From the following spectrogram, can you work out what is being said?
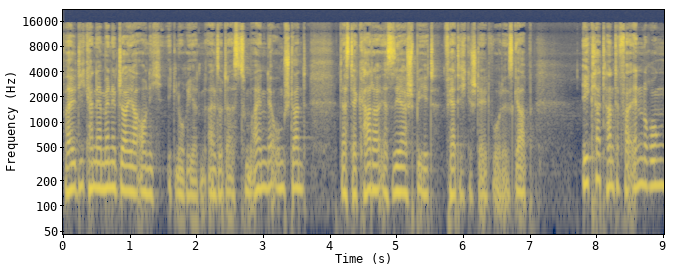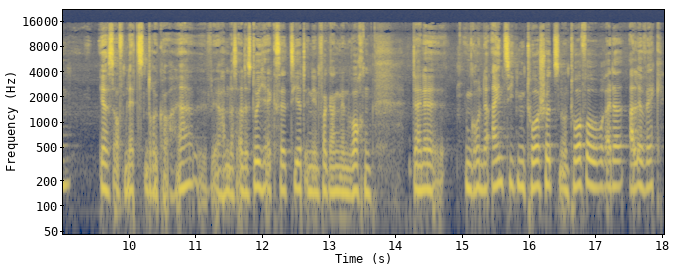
Weil die kann der Manager ja auch nicht ignorieren. Also da ist zum einen der Umstand, dass der Kader erst sehr spät fertiggestellt wurde. Es gab eklatante Veränderungen erst auf dem letzten Drücker. Ja, wir haben das alles durchexerziert in den vergangenen Wochen deine im Grunde einzigen Torschützen und Torvorbereiter alle weg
